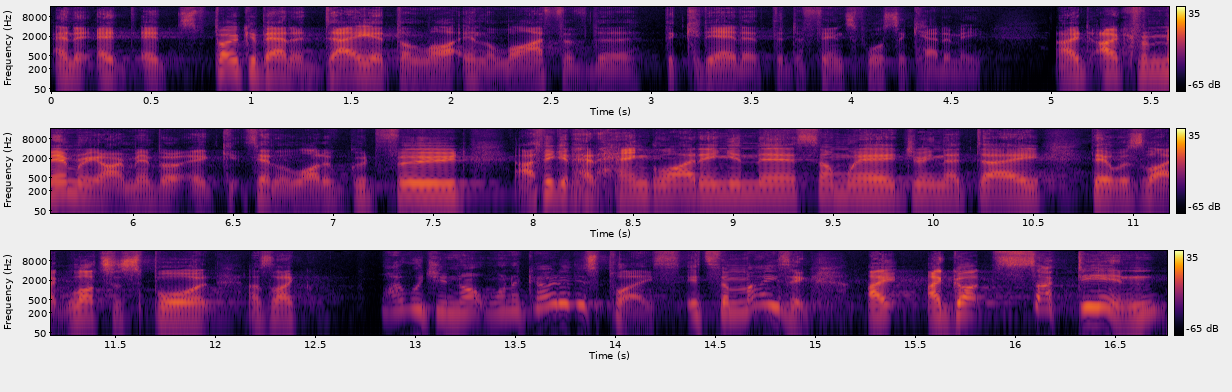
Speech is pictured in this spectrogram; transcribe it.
and it, it, it spoke about a day at the, in the life of the, the cadet at the Defence Force Academy. I, I, from memory, I remember it said a lot of good food. I think it had hang gliding in there somewhere during that day. There was like lots of sport. I was like, why would you not want to go to this place? It's amazing. I, I got sucked in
